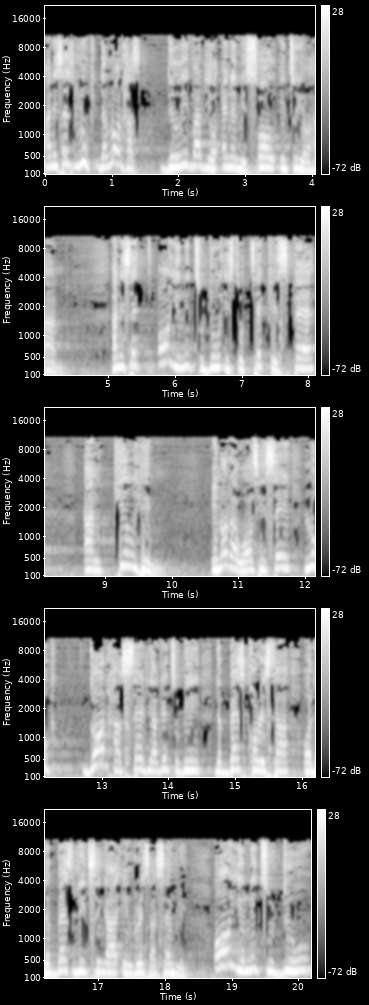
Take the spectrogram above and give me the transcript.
And he says, Look, the Lord has delivered your enemy Saul into your hand. And he said, All you need to do is to take a spear and kill him. In other words, he's saying, Look, God has said you are going to be the best chorister or the best lead singer in Grace Assembly. All you need to do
